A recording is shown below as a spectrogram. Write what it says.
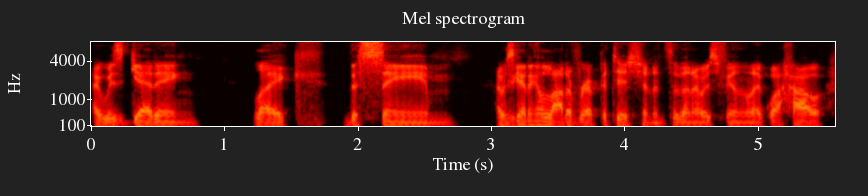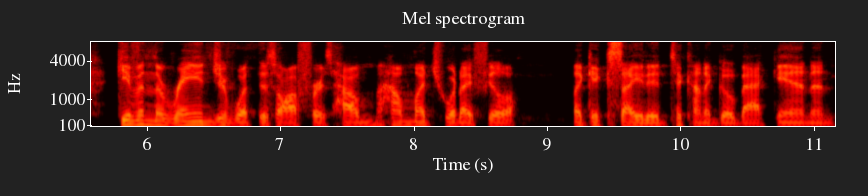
I was getting like the same, I was getting a lot of repetition. And so then I was feeling like, well, how, given the range of what this offers, how, how much would I feel like excited to kind of go back in? And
